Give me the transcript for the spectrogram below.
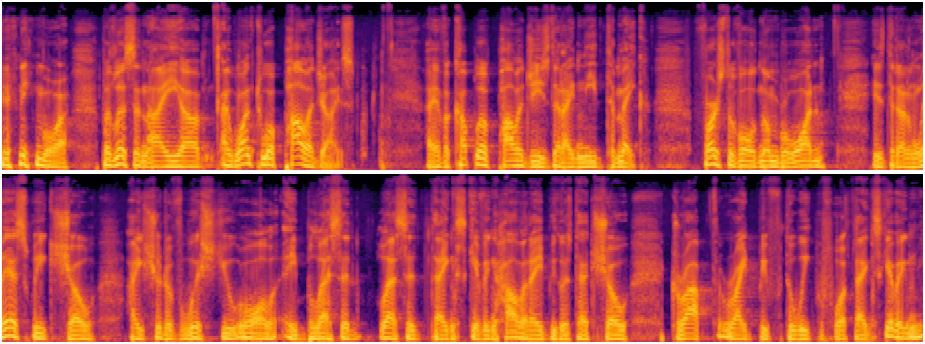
anymore? But listen, I uh, I want to apologize. I have a couple of apologies that I need to make. First of all, number one is that on last week's show, I should have wished you all a blessed, blessed Thanksgiving holiday because that show dropped right before the week before Thanksgiving,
